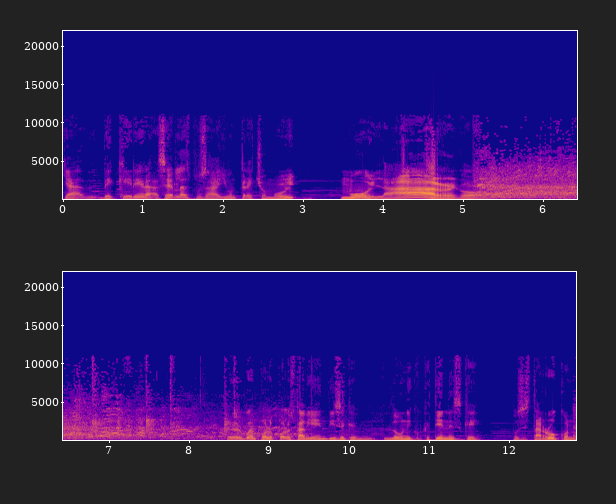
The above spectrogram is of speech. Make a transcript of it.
ya de querer hacerlas, pues hay un trecho muy, muy largo. Pero el buen Polo Polo está bien, dice que lo único que tiene es que, pues está ruco, ¿no?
